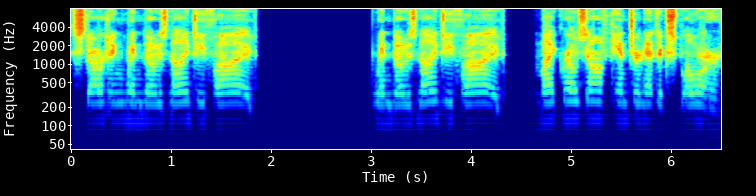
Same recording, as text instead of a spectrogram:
Starting Windows 95. Windows 95. Microsoft Internet Explorer.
